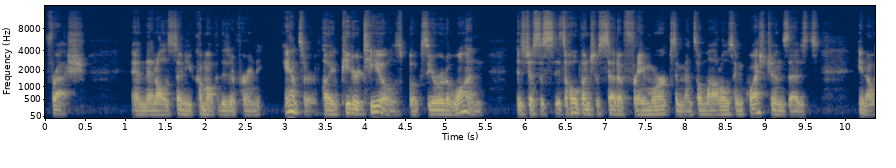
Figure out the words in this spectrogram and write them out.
fresh? And then all of a sudden you come up with a different answer. Like Peter Thiel's book, Zero to One, is just a, it's a whole bunch of set of frameworks and mental models and questions as, you know,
